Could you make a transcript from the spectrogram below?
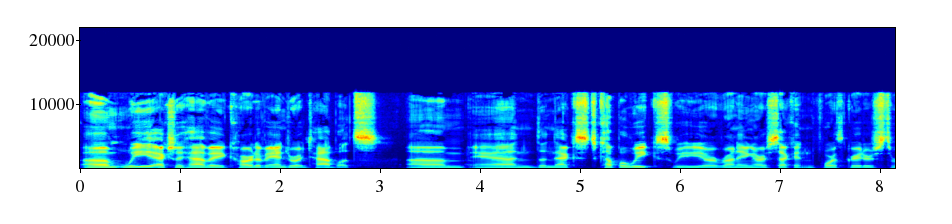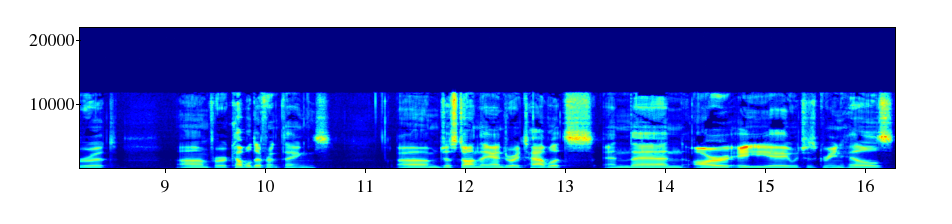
Um, we actually have a cart of Android tablets um, and the next couple weeks, we are running our second and fourth graders through it um, for a couple different things, um, just on the Android tablets. And then our AEA, which is Green Hills,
